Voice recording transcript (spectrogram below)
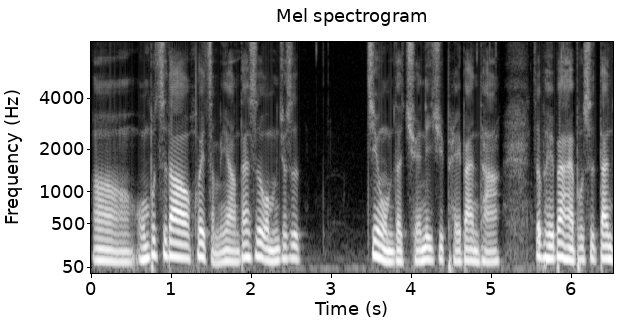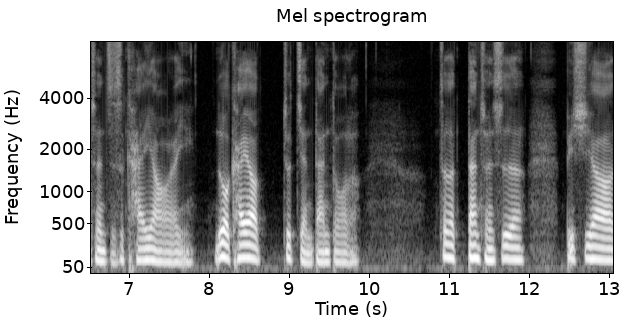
啊，我们不知道会怎么样，但是我们就是尽我们的全力去陪伴他。这陪伴还不是单纯只是开药而已，如果开药就简单多了。这个单纯是必须要，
